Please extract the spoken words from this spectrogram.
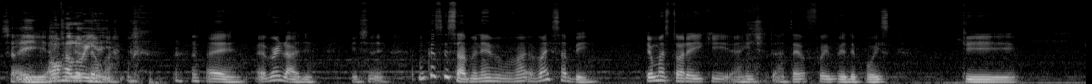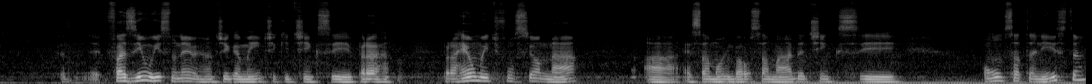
Isso aí. Olha o Halloween uma- é, é verdade. A gente nunca se sabe, né? Vai, vai saber. Tem uma história aí que a gente até foi ver depois que faziam isso, né, antigamente, que tinha que ser para para realmente funcionar a, essa mão embalsamada tinha que ser ou um satanista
